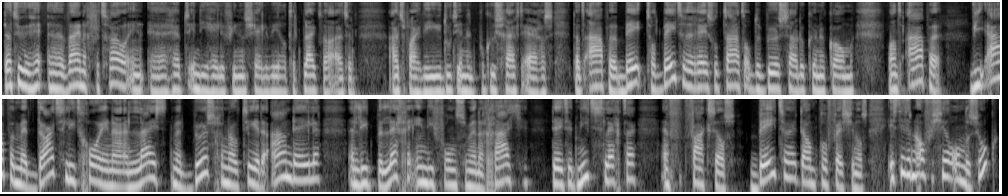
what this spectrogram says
dat u uh, weinig vertrouwen in, uh, hebt in die hele financiële wereld... dat blijkt wel uit een uitspraak die u doet in het boek. U schrijft ergens dat apen tot betere resultaten op de beurs zouden kunnen komen. Want apen wie apen met darts liet gooien naar een lijst met beursgenoteerde aandelen... en liet beleggen in die fondsen met een gaatje... deed het niet slechter en vaak zelfs beter dan professionals. Is dit een officieel onderzoek?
